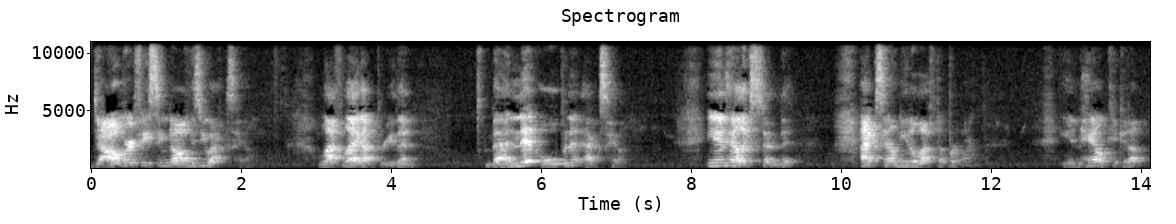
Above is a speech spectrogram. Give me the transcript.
Downward facing dog as you exhale. Left leg up, breathe in. Bend it, open it, exhale. Inhale, extend it. Exhale, knee to left upper arm. Inhale, kick it up.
